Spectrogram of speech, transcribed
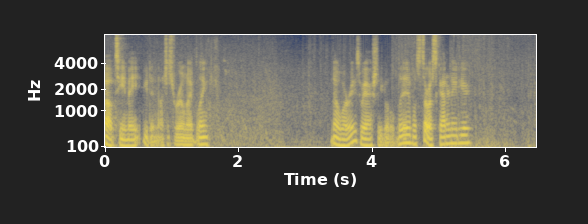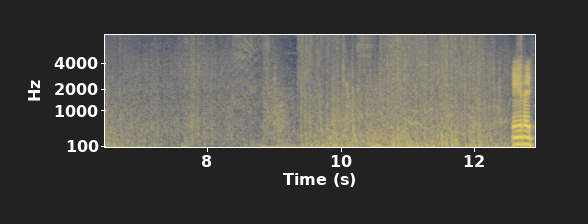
Oh, teammate, you did not just ruin my blink. No worries, we actually go to live. Let's throw a scatter nade here. And I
